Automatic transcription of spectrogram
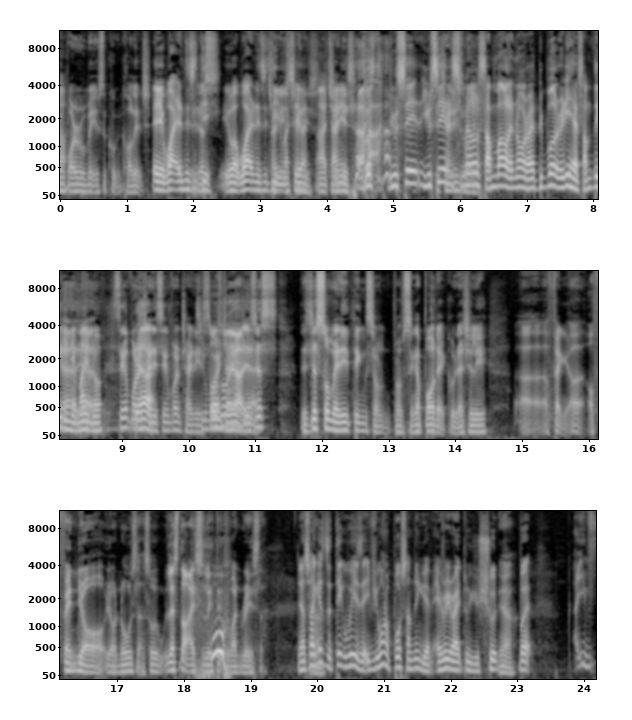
Ah. Singaporean roommate used to cook in college. Hey, what ethnicity? just- Eh, what, what ethnicity? you Chinese, must say one. Chinese, Ah, Chinese. Because you say you say Chinese smell one. sambal and all, right? People already have something in Yeah, their mind, no? Singaporean Yeah. Chinese, Singaporean Chinese. so, Singaporean so yeah, Chinese, it's yeah. just there's just so many things from from Singapore that could actually uh, affect uh, offend your your nose lah. So let's not isolate Whew. it to one race lah. Yeah, so I guess the takeaway is that if you want to post something, you have every right to. You should. Yeah, But uh, if,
